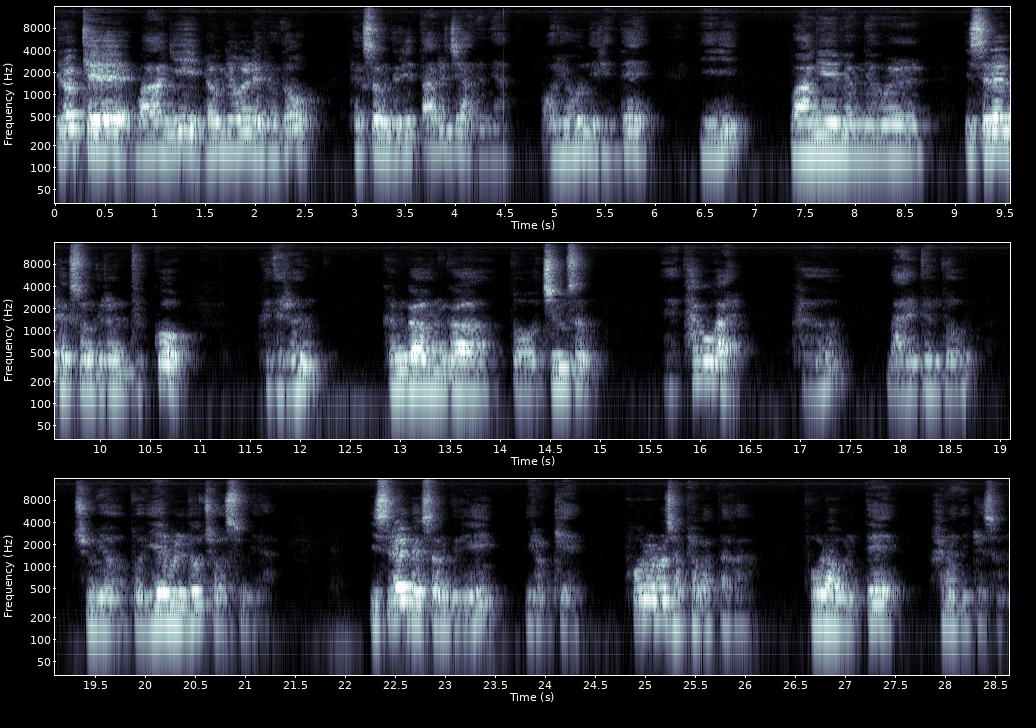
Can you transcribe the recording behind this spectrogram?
이렇게 왕이 명령을 내려도 백성들이 따르지 않으면 어려운 일인데 이 왕의 명령을 이스라엘 백성들은 듣고 그들은 금과 은과 또 짐승 예, 타고 갈 그 말들도 주며 또 예물도 주었습니다. 이스라엘 백성들이 이렇게 포로로 잡혀갔다가 돌아올 때 하나님께서는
